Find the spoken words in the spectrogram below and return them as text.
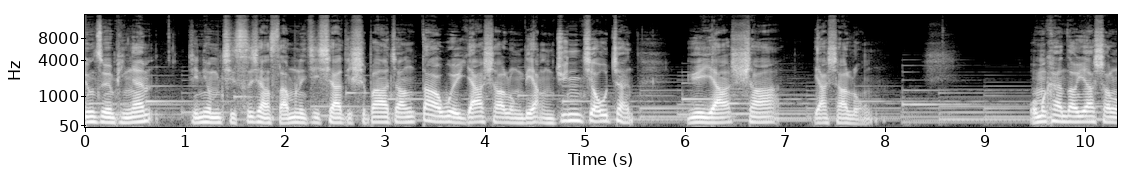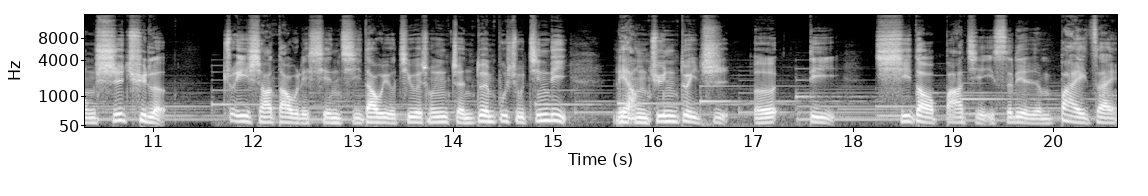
兄姊妹平安，今天我们一起思想撒母耳记下第十八章，大卫押沙龙两军交战，约押杀押沙龙。我们看到押沙龙失去了追杀大卫的先机，大卫有机会重新整顿部署精力，两军对峙，而第七到八节以色列人败在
